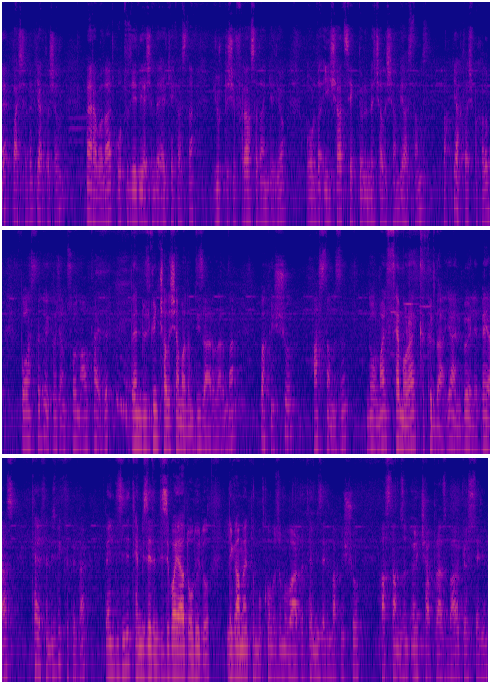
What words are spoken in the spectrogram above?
Şöyle başladık yaklaşalım. Merhabalar 37 yaşında erkek hasta. Yurt dışı Fransa'dan geliyor. Orada inşaat sektöründe çalışan bir hastamız. Bak yaklaş bakalım. Bu hasta diyor ki hocam son 6 aydır ben düzgün çalışamadım diz ağrılarımdan. Bakın şu hastamızın normal femoral kıkırdağı. Yani böyle beyaz tertemiz bir kıkırdak. Ben dizini temizledim. Dizi bayağı doluydu. Ligamentum mukozumu vardı temizledim. Bakın şu hastamızın ön çapraz bağı göstereyim.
